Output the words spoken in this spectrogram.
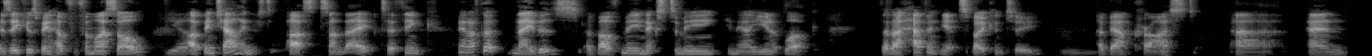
Ezekiel's been helpful for my soul. Yeah. I've been challenged past Sunday to think, man, I've got neighbours above me, next to me in our unit block that I haven't yet spoken to Mm. about Christ uh, and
